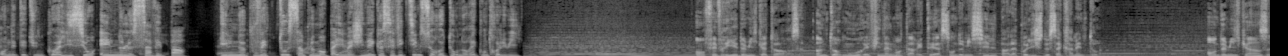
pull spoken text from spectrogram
On était une coalition et il ne le savait pas. Il ne pouvait tout simplement pas imaginer que ses victimes se retourneraient contre lui. En février 2014, Hunter Moore est finalement arrêté à son domicile par la police de Sacramento. En 2015,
